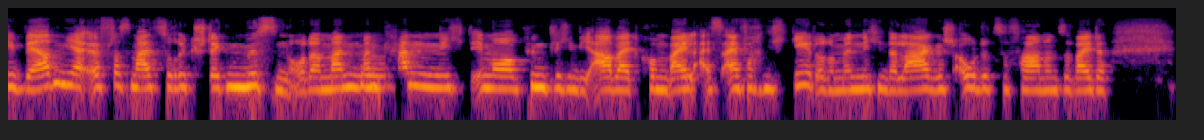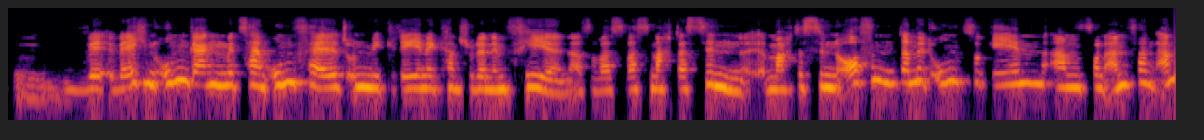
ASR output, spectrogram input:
die werden ja öfters mal zurückstecken müssen oder man, man mhm. kann nicht immer pünktlich in die Arbeit kommen, weil es einfach nicht geht oder man nicht in der Lage ist, Auto zu fahren und so weiter. Welchen Umgang mit seinem Umfeld und Migräne kannst du denn empfehlen? Also was, was macht das Sinn? Macht es Sinn, offen damit umzugehen ähm, von Anfang an?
